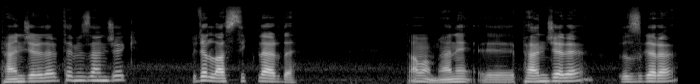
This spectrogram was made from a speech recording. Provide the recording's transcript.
pencereler temizlenecek. Bir de lastiklerde. Tamam yani e, pencere, ızgara.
